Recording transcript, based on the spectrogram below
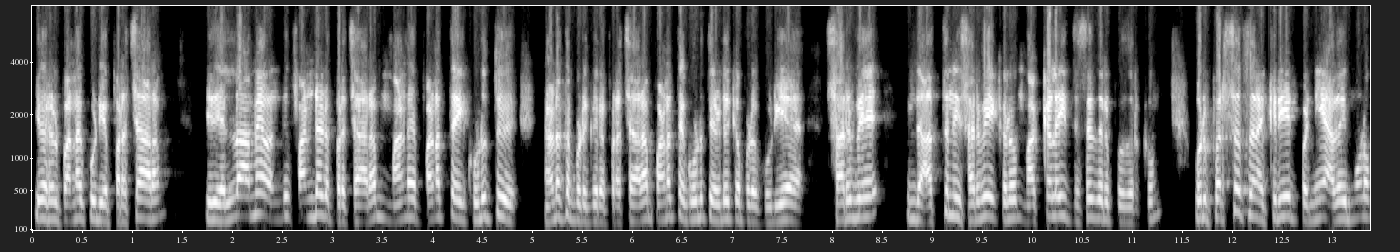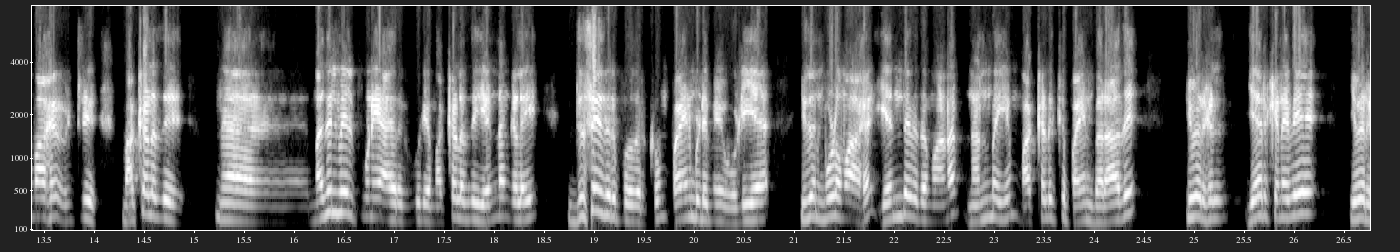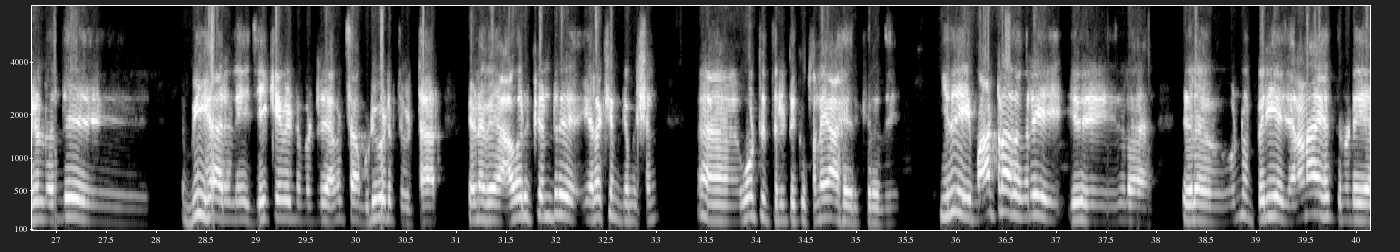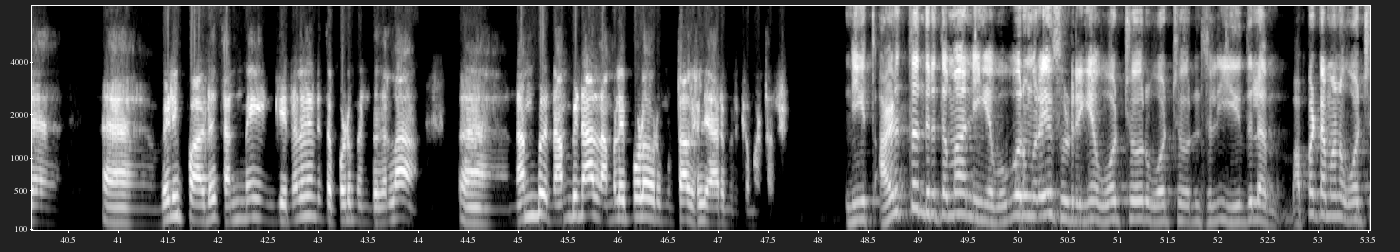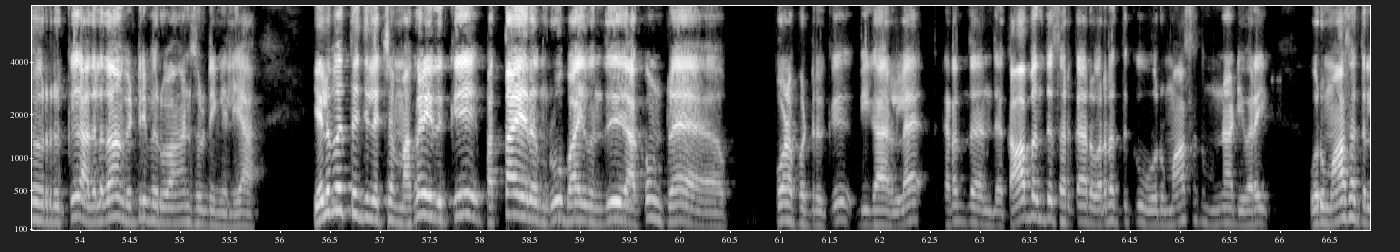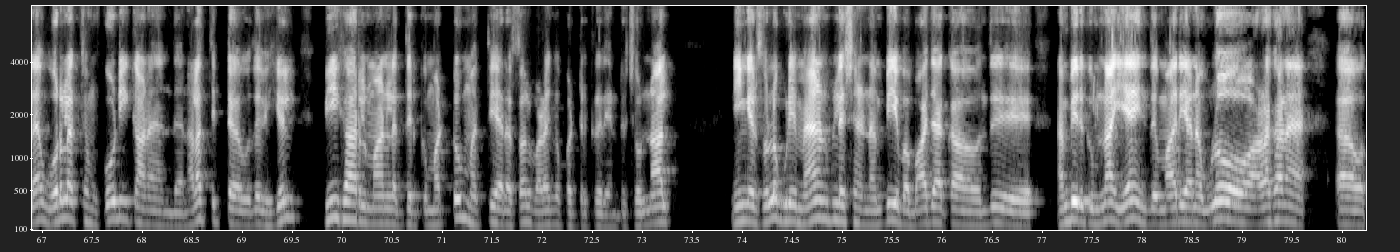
இவர்கள் பண்ணக்கூடிய பிரச்சாரம் இது எல்லாமே வந்து ஃபண்டட் பிரச்சாரம் மன பணத்தை கொடுத்து நடத்தப்படுகிற பிரச்சாரம் பணத்தை கொடுத்து எடுக்கப்படக்கூடிய சர்வே இந்த அத்தனை சர்வேக்களும் மக்களை திசை திருப்பதற்கும் ஒரு பெர்செப்ஷனை கிரியேட் பண்ணி அதை மூலமாக வெற்றி மக்களது ஆஹ், மதில் மேல் பூனையாக இருக்கக்கூடிய மக்களது எண்ணங்களை திசை திருப்புவதற்கும் பயன்படுமே ஒழிய இதன் மூலமாக எந்த விதமான நன்மையும் மக்களுக்கு பயன்பெறாது. இவர்கள் ஏற்கனவே இவர்கள் வந்து பீகாரிலே ஜெயிக்க வேண்டும் என்று அமித்ஷா முடிவெடுத்து விட்டார். எனவே அவருக்கென்று எலெக்ஷன் கமிஷன் ஓட்டு திருட்டுக்கு துணையாக இருக்கிறது. இதை மாற்றாதவரை இது இதுல இதுல ஒன்றும் பெரிய ஜனநாயகத்தினுடைய வெளிப்பாடு தன்மை இங்கு நிலைநிறுத்தப்படும் என்பதெல்லாம் நம்பு நம்பினால் நம்மளை போல ஒரு முட்டாள்கள் யாரும் இருக்க மாட்டார்கள். நீங்க அழுத்தம் திருத்தமா நீங்க ஒவ்வொரு முறையும் சொல்றீங்க ஓச்சோர் ஓச்சோர்னு சொல்லி இதுல அப்பட்டமான ஓச்சோர் இருக்கு அதுலதான் வெற்றி பெறுவாங்கன்னு சொல்றீங்க இல்லையா? எழுபத்தஞ்சு லட்சம் மகளிருக்கு பத்தாயிரம் ரூபாய் வந்து அக்கௌண்ட்ல போடப்பட்டிருக்கு பீகார்ல. கடந்த இந்த காபந்து சர்க்கார் வர்றதுக்கு ஒரு மாசத்துக்கு முன்னாடி வரை ஒரு மாசத்துல ஒரு லட்சம் கோடிக்கான இந்த நலத்திட்ட உதவிகள் பீகார் மாநிலத்திற்கு மட்டும் மத்திய அரசால் வழங்கப்பட்டிருக்கிறது என்று சொன்னால் நீங்க சொல்லக்கூடிய மேனிபுலேஷனை நம்பி இப்ப பாஜக வந்து நம்பி இருக்கும்னா ஏன் இந்த மாதிரியான இவ்வளோ அழகான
